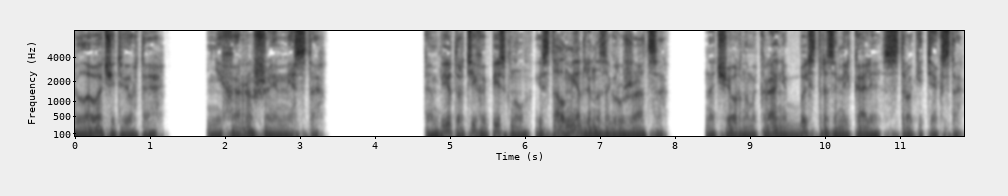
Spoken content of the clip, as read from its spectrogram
Глава четвертая. Нехорошее место. Компьютер тихо пискнул и стал медленно загружаться. На черном экране быстро замелькали строки текста.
